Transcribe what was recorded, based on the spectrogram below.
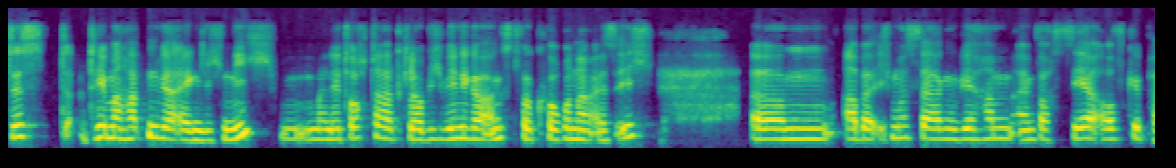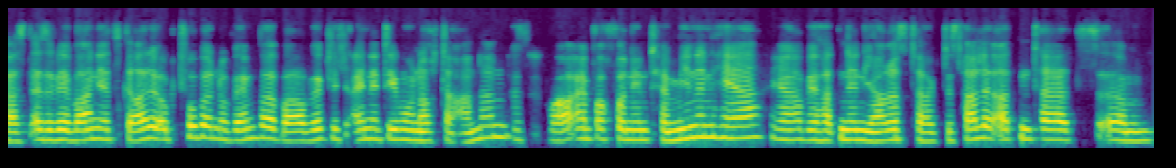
das Thema hatten wir eigentlich nicht. Meine Tochter hat, glaube ich, weniger Angst vor Corona als ich. Ähm, aber ich muss sagen, wir haben einfach sehr aufgepasst. Also wir waren jetzt gerade Oktober, November, war wirklich eine Demo nach der anderen. Es war einfach von den Terminen her. Ja, wir hatten den Jahrestag des Halle-Attentats. Ähm,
